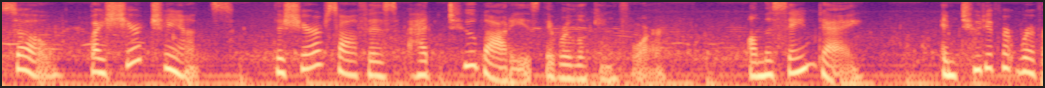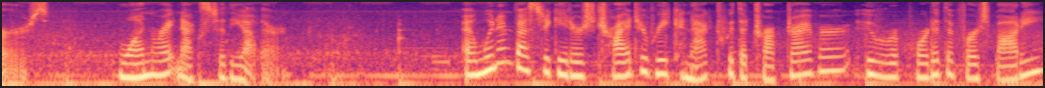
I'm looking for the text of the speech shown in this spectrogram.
So, by sheer chance, the sheriff's office had two bodies they were looking for on the same day in two different rivers, one right next to the other. And when investigators tried to reconnect with the truck driver who reported the first body,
